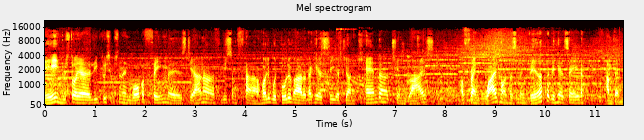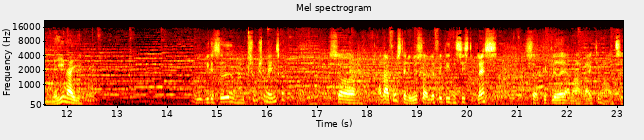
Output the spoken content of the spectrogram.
Nej, nu står jeg lige pludselig på sådan en Walk of Fame med stjerner, ligesom fra Hollywood Boulevard, og der kan jeg se, at John Cantor, Tim Rice og Frank Wildhorn har simpelthen været på det her teater. Jamen, hvad mener I? Vi kan sidde en tusind mennesker, så og der er fuldstændig udsolgt. Jeg fik lige den sidste plads, så det glæder jeg mig rigtig meget til.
